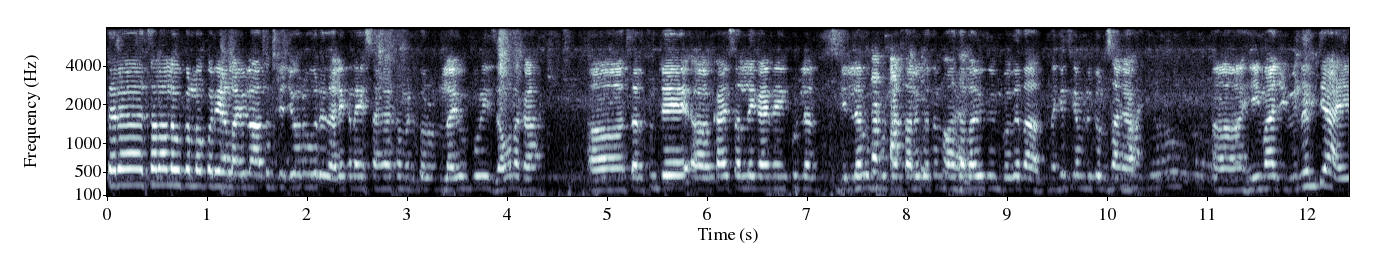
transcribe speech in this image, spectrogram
तर चला लवकर लवकर या लाईव्हला तुमचे जेवण वगैरे झाले का नाही सांगा कमेंट करून. लाईव्ह कोणी जाऊ नका. तर तुमचे काय चाललंय काय नाही कुठल्या जिल्ह्यातून कुठल्या तालुक्यातून माझा लाईव्ह तुम्ही बघत आहात. नक्कीच कमेंट करून सांगा. ही माझी विनंती आहे.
